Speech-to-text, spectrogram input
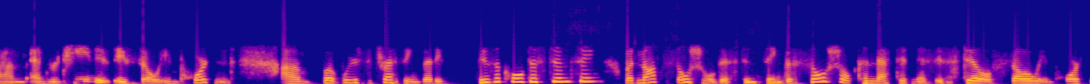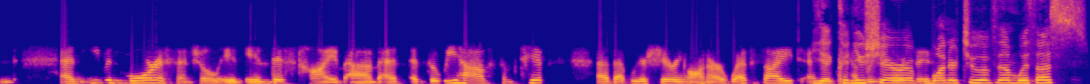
um, and routine is, is so important. Um, but we're stressing that it's physical distancing, but not social distancing. The social connectedness is still so important and even more essential in, in this time. Um, and, and so we have some tips uh, that we're sharing on our website. yeah, can you share one or two of them with us?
